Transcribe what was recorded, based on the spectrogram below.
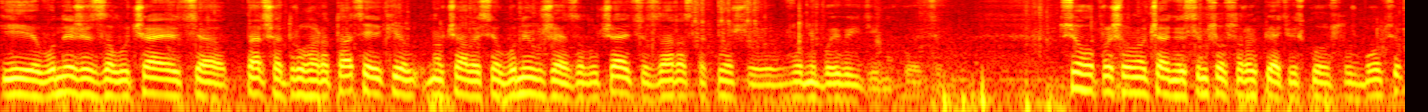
І вони ж залучаються, перша, друга ротація, які навчалися, вони вже залучаються зараз також в зоні бойових дій знаходяться. Всього пройшло навчання 745 військовослужбовців.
